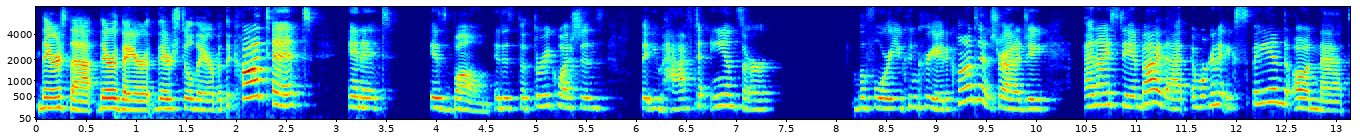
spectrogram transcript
there's that. They're there. They're still there. But the content in it is bomb. It is the three questions that you have to answer before you can create a content strategy. And I stand by that. And we're going to expand on that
